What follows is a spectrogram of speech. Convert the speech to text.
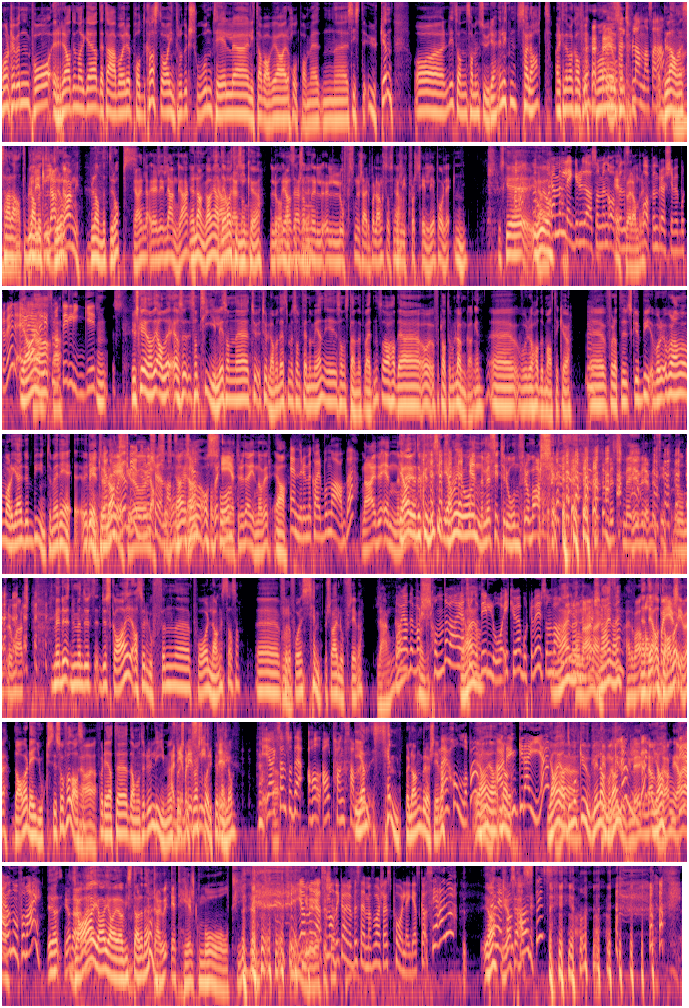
Morgenklubben på Radio Norge. Dette er vår podkast og introduksjon til eh, litt av hva vi har holdt på med den eh, siste uken. Og litt sånn sammensurie. En liten salat, er det ikke det man kalte det? Man, Jo. sånt, Blanda salat. blandet salat. En Blandet, liten dro, langgang. blandet drops. Ja, en la- eller langgang. Ja, langgang, ja, det var er ting i sånn- kø. Det Ja, det er sånn kø. l- som du skjærer på langs, og så med litt forskjellige pålegg. Du skal, jo, jo. Ja, men Legger du det da som en åpen, åpen brødskive bortover? Eller Ja, er det liksom at de ligger Jeg husker en av de alle, altså, sånn tidlig sånn, eh, tulla med det som et sånn fenomen i sånn standup-verden. Så hadde jeg og, fortalte om langgangen, eh, hvor du hadde mat i kø. Eh, for at du skulle by Hvordan var det, Geir? Du begynte med re reker og Ja, med du må laks? jo reker begynne og med laks og sjømat, Ja, Ja, sånn, Og så så eter du deg innover. ja. Ender du med karbonade? Nei, du ender ja, jo, med du kunne si, Ja, men jo Ender med sitronfromasj! med smørbrød med sitronfromasj. Men du, men du, du skar altså loffen eh, på langs, altså. eh, for å få en kjempesvær loffskive. Lang Å gang. ja, det var sånn det var. Jeg Ja, trodde ja. de lå i kø bortover. Sånn Nei, vanlig nei. Å, nei, nei. Nei, nei. liksom. Nei, det var Nei, det- og alt på da én var- skive. Da var det juks i så fall, altså. Ja, ja. Fordi at eh, da måtte du lime, Nei, for det det skulle blir ikke være skorpe snitter. imellom. Ja, ikke sant? Så det, alt, alt hang sammen. En kjempelang brødskive. Nei, holde på! Ja, ja, er lang- det en greie? Ja, ja, du må google Vi må langgang. google Langgang? langgang. Det er ja. jo noe for meg. Ja, Ja, det er ja, det. ja, ja, ja, visst er det det. Det er jo et helt måltid. Ja, men jeg som aldri klarer å bestemme meg for hva slags pålegg jeg skal Se her, da! Ja, Det er jo helt Ja, fantastisk! ja,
